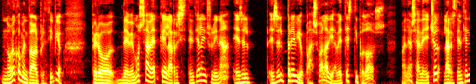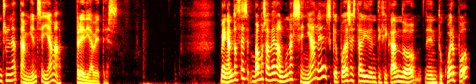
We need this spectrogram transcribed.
No lo he comentado al principio, pero debemos saber que la resistencia a la insulina es el, es el previo paso a la diabetes tipo 2. ¿vale? O sea, de hecho, la resistencia a la insulina también se llama prediabetes. Venga, entonces vamos a ver algunas señales que puedas estar identificando en tu cuerpo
